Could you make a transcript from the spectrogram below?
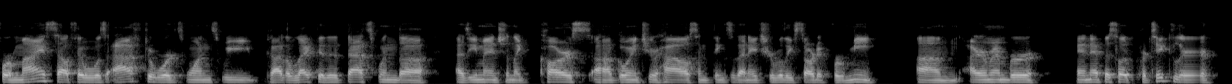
for myself, it was afterwards, once we got elected, that that's when the, as you mentioned, like cars uh, going to your house and things of that nature really started for me. Um, I remember an episode particular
